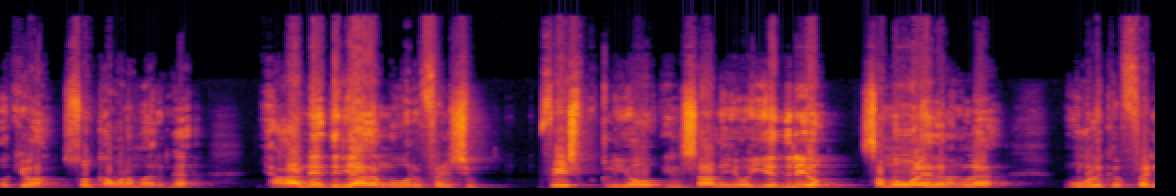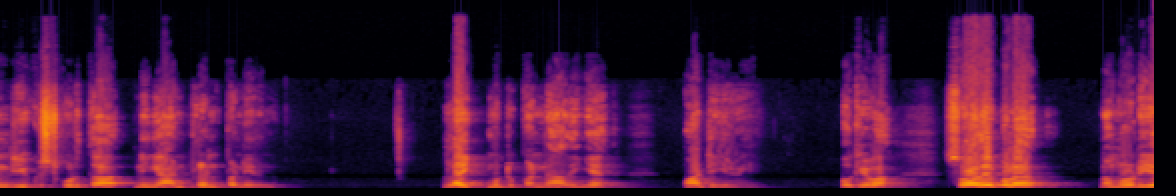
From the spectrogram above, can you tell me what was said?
ஓகேவா? ஸோ கவனமாக இருங்க. யாருனே தெரியாதவங்க ஒரு ஃப்ரெண்ட்ஷிப் ஃபேஸ்புக்லேயோ இன்ஸ்டாலேயோ எதுலேயோ சமூக வலைதளங்களில் உங்களுக்கு ஃப்ரெண்ட் ரிக்வெஸ்ட் கொடுத்தா நீங்கள் அன்ஃப்ரெண்ட் பண்ணிடுங்க லைக் மட்டும் பண்ணாதீங்க மாட்டிக்கிடுவீங்க. ஓகேவா? ஸோ அதே போல் நம்மளுடைய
